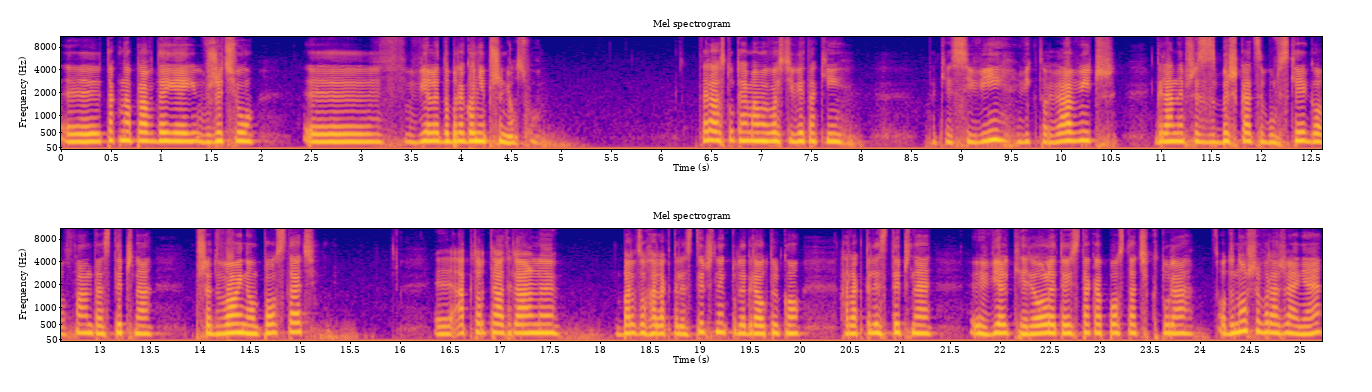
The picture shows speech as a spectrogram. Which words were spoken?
y, tak naprawdę jej w życiu y, wiele dobrego nie przyniosło. Teraz tutaj mamy właściwie taki, takie CV, Wiktor Rawicz, grany przez Zbyszka Cybulskiego, fantastyczna przed wojną postać. Aktor teatralny, bardzo charakterystyczny, który grał tylko charakterystyczne wielkie role. To jest taka postać, która odnoszy wrażenie,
